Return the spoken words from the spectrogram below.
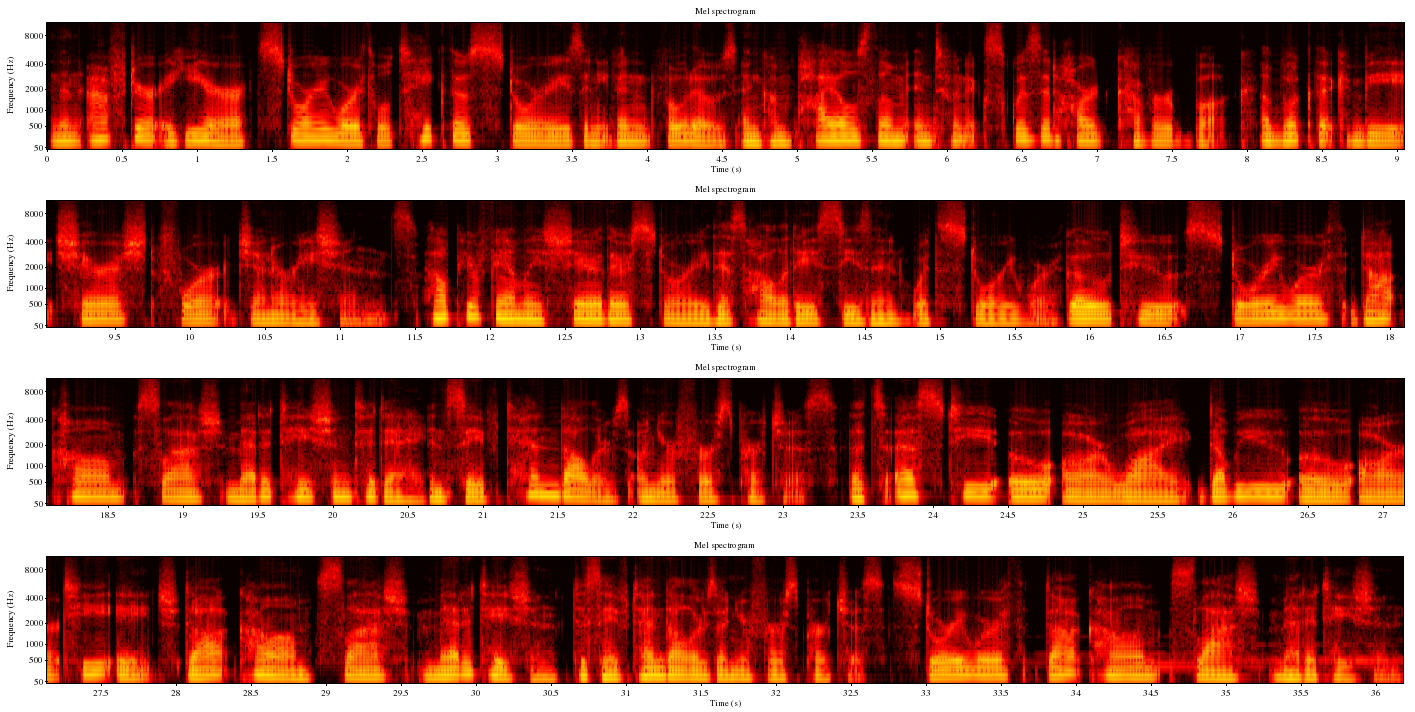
And then after a year, Storyworth will take those stories and even photos and compiles them into an exquisite hardcover book, a book that can be cherished for generations. Help your family share their story this holiday season with Storyworth. Go to storyworth.com slash meditation today and save $10 on your first purchase. That's S-T-O-R-Y-W-O-R-T-H dot com slash meditation meditation to save $10 on your first purchase. Storyworth.com slash meditation.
